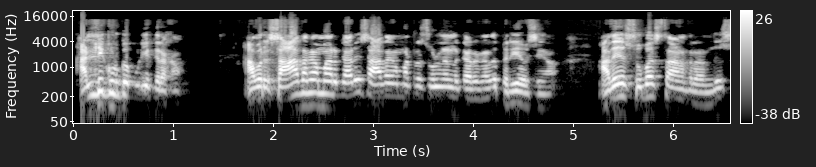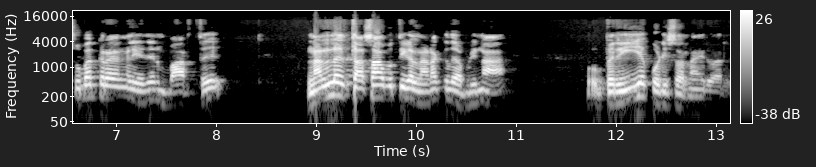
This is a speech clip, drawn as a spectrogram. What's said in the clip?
அள்ளி கொடுக்கக்கூடிய கிரகம். அவர் சாதகமா இருக்காரு சாதகமற்ற சூழ்நிலை இருக்காருங்கிறது பெரிய விஷயம். அதே சுபஸ்தானத்துல இருந்து சுபக்கிரகங்கள் எதுன்னு ஏதேனும் பார்த்து நல்ல தசாபுத்திகள் நடக்குது அப்படின்னா பெரிய கொடிஸ்வரன் ஆயிடுவாரு.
